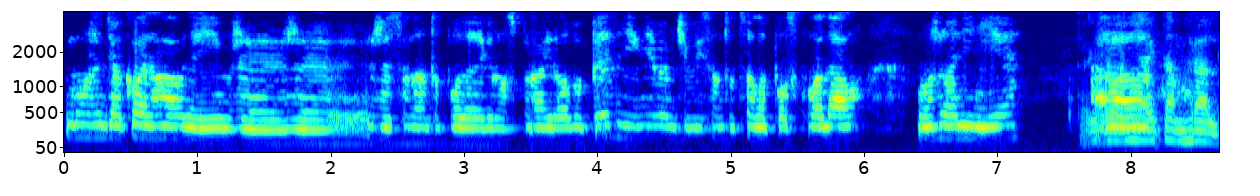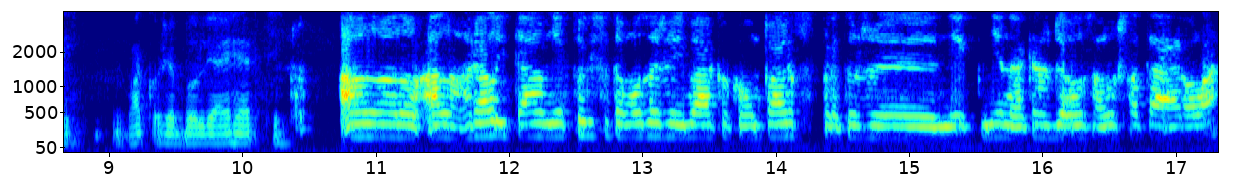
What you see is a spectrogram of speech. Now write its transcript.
môžem ďakovať hlavne im, že, že, že sa nám to podarilo spraviť, lebo bez nich neviem, či by som to celé poskladal, možno ani nie. Takže a... oni aj tam hrali, akože boli aj herci. Áno, áno, áno, hrali tam, niektorí sú tam ozaj, že iba ako kompars, pretože nie, nie na každého sa ušla tá rola.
